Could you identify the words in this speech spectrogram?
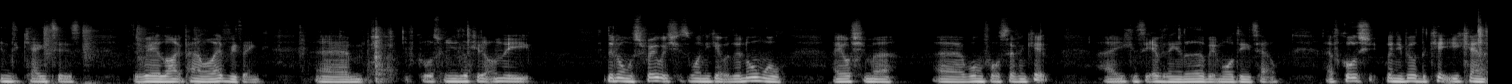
indicators, the rear light panel, everything. Um, of course, when you look at it on the the normal sprue, which is the one you get with the normal Aoshima uh, 147 kit, uh, you can see everything in a little bit more detail. Of course, when you build the kit, you can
